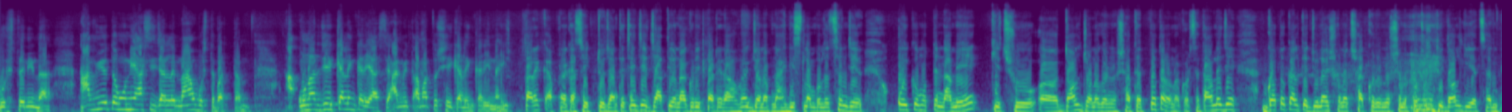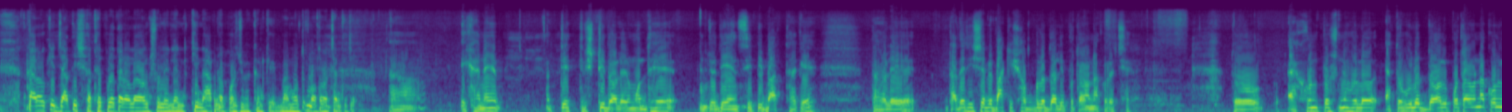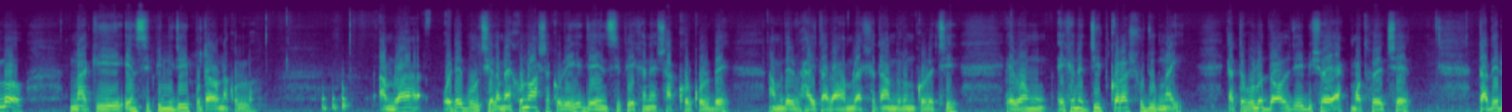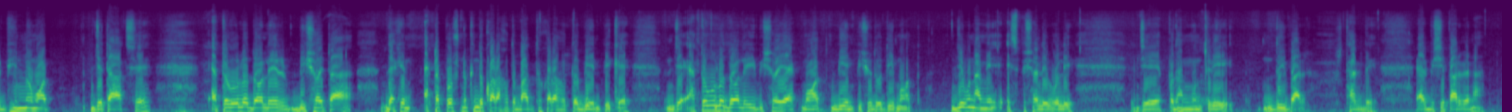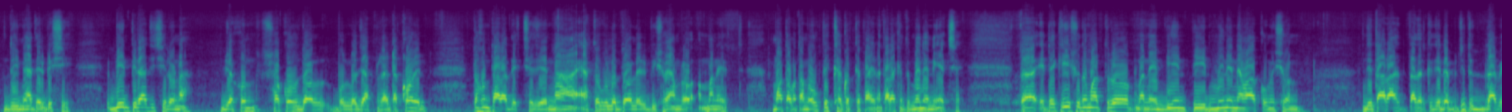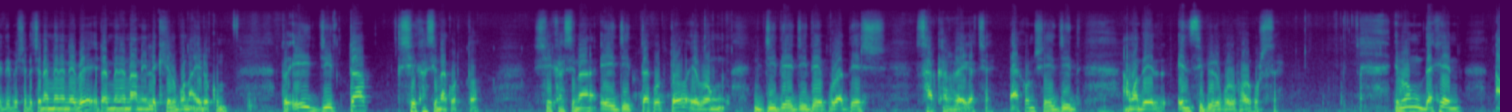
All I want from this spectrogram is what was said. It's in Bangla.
বুঝতেনই না। আমিও তো উনি আসি জানলে নাও বুঝতে পারতাম। ওনার যে কেলেঙ্কারি আছে আমি আমার তো সেই কেলেঙ্কারি নাই। তারেক আপনার কাছে একটু জানতে চাই যে জাতীয় নাগরিক পার্টির আহ্বায়ক জনাব নাহিদ ইসলাম বলেছেন যে ঐকমত্যের নামে কিছু আহ, দল জনগণের সাথে প্রতারণা করছে। তাহলে যে গতকালকে জুলাই সনদ স্বাক্ষর অনুষ্ঠানে পঁচিশটি দল গিয়েছেন তারাও কি জাতির সাথে প্রতারণায় অংশ নিলেন কিনা আপনার পর্যবেক্ষণকে বা মত- মতামত জানতে চাই? আহ, এখানে তেত্রিশটি দলের মধ্যে যদি এনসিপি বাদ থাকে তাহলে তাদের হিসেবে বাকি সবগুলো দলই প্রতারণা করেছে। তো এখন প্রশ্ন হলো, এতগুলো দল প্রতারণা করল নাকি এনসিপি নিজেই প্রতারণা করল? আমরা ওইটাই বলছিলাম, এখনও আশা করি যে এনসিপি এখানে স্বাক্ষর করবে। আমাদের ভাই, তারা আমরা একসাথে আন্দোলন করেছি এবং এখানে জিত করার সুযোগ নাই। এতগুলো দল যে বিষয়ে একমত হয়েছে, তাদের ভিন্ন মত যেটা আছে, এতগুলো দলের বিষয়টা, দেখেন, একটা প্রশ্ন কিন্তু করা হতো, বাধ্য করা হতো বিএনপিকে, যে এতগুলো দল এই বিষয়ে একমত, বিএনপি শুধু দ্বিমত। যেমন আমি স্পেশালি বলি যে প্রধানমন্ত্রী দুইবার থাকবে, এর বেশি পারবে না, দুই মেয়াদের বেশি। বিএনপি রাজি ছিল না। যখন সকল দল বলল যে আপনারা এটা করেন, তখন তারা দেখছে যে না, এতগুলো দলের বিষয় আমরা মানে মতামত আমরা উপেক্ষা করতে পারি না, তারা কিন্তু মেনে নিয়েছে। তা এটা কি শুধুমাত্র মানে বিএনপির মেনে নেওয়া কমিশন, যে তারা তাদেরকে যেটা যেটা দাবি দেবে সেটা সেটা মেনে নেবে, এটা মেনে না নিলে খেলব না এরকম? তো এই জিতটা শেখ হাসিনা করতো। শেখ হাসিনা এই জিতটা করত এবং জিদে জিদে পুরা দেশ সারখার হয়ে গেছে। এখন সেই জিদ আমাদের এনসিপির উপর ভর করছে। এবং দেখেন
